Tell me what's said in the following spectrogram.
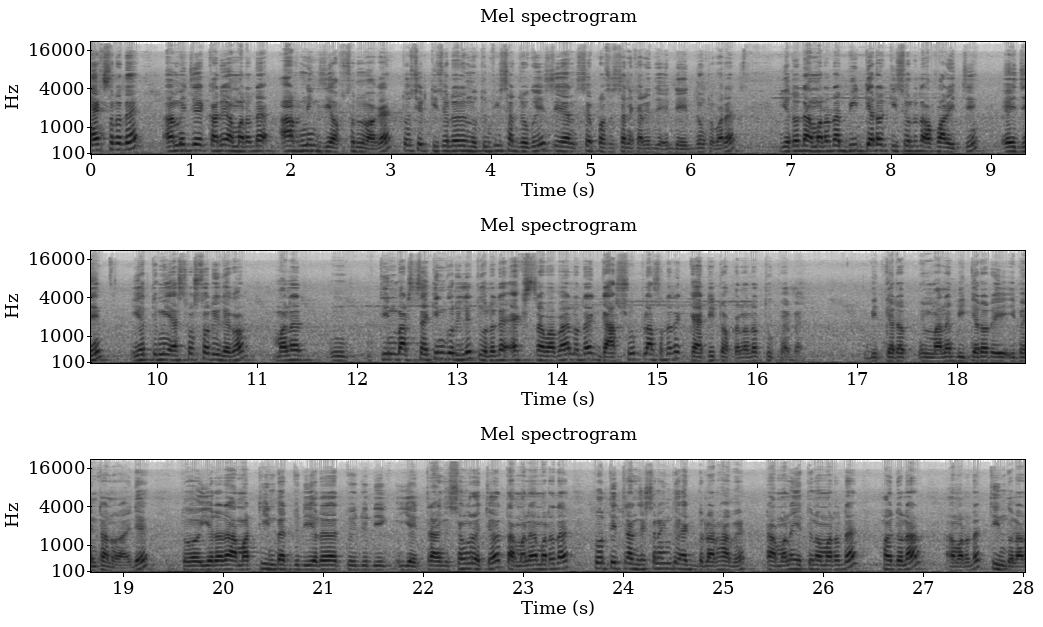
নেক্সট হতে আমি যে কারি আমার আর্নিং যে অপশন আগে তো সেটা কিছু নতুন ফিচার যোগ হয়ে সে প্রসেসটা কারি দিয়ে দিলাম তোমার ইয়েটাতে আমার একটা বিট গেটার কিছু একটা অফার ইচ্ছে এই যে ইয়ে তুমি স্পষ্ট করে দেখো মানে তিনবার চেকিং করিলে তুই ওটা এক্সট্রা পাবে ওটা গাছু প্লাস ওটা ক্যাটি টকেন ওটা তু পাবে। বিটগেটত মানে বিটগেটর এই ইভেন্টটা নয় দে। তো ইয়ারা আমার তিনবার যদি ইয়ারা তুই যদি ইয়ে ট্রানজেকশন করেছ তার মানে আমার প্রতি ট্রানজেকশন কিন্তু এক ডলার হবে। তার মানে এতুন আমার ছয় ডলার আমার তিন ডলার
